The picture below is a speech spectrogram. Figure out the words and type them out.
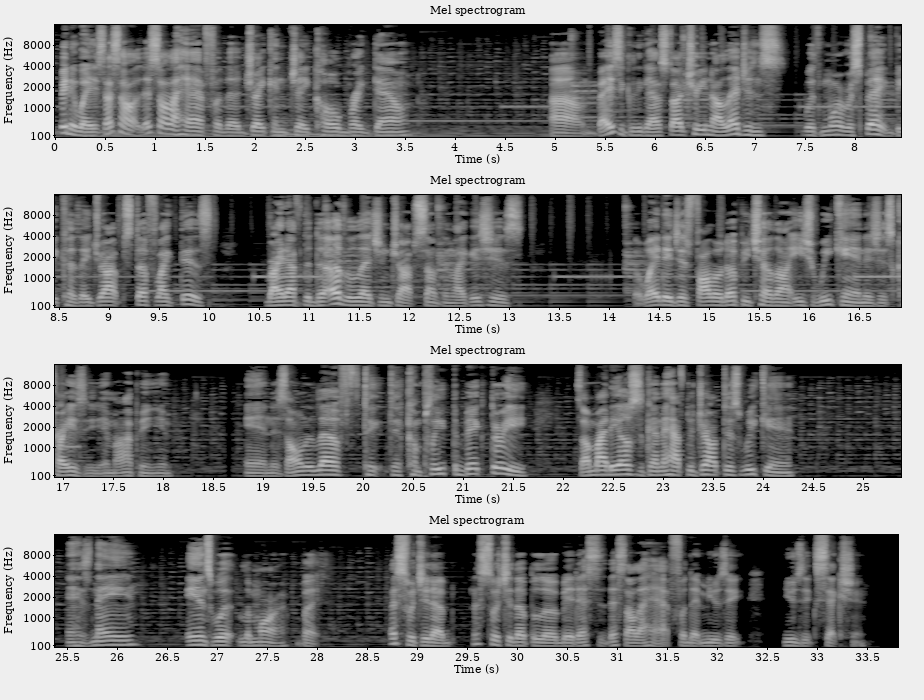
But anyways, that's all that's all I have for the Drake and J. Cole breakdown. Um, basically gotta start treating our legends with more respect because they drop stuff like this right after the other legend drops something. Like it's just the way they just followed up each other on each weekend is just crazy in my opinion and it's only left to, to complete the big three. Somebody else is gonna have to drop this weekend, and his name ends with Lamar. But let's switch it up. Let's switch it up a little bit. That's that's all I have for that music music section.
